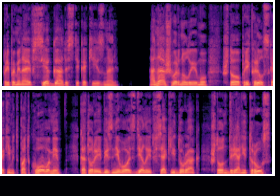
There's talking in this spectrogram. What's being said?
припоминая все гадости, какие знали. Она швырнула ему, что прикрылся какими-то подковами, которые без него сделает всякий дурак, что он дрянь и трус.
